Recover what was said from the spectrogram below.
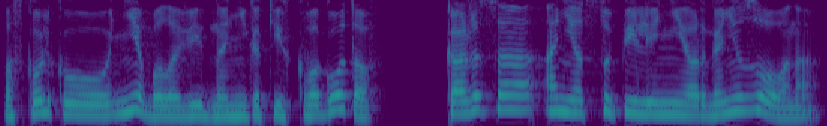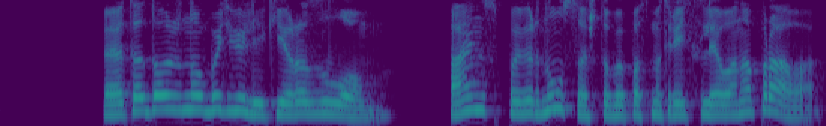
Поскольку не было видно никаких кваготов, кажется, они отступили неорганизованно. Это должно быть великий разлом. Айнс повернулся, чтобы посмотреть слева направо.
